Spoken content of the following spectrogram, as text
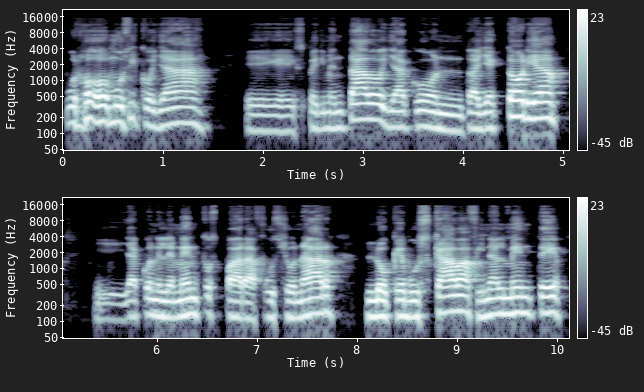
puro músico ya eh, experimentado, ya con trayectoria y ya con elementos para fusionar lo que buscaba finalmente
